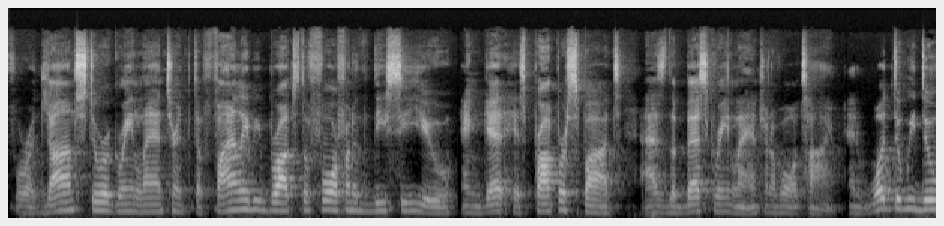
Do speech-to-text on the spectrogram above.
for a John Stewart Green Lantern to finally be brought to the forefront of the DCU and get his proper spot as the best Green Lantern of all time. And what do we do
